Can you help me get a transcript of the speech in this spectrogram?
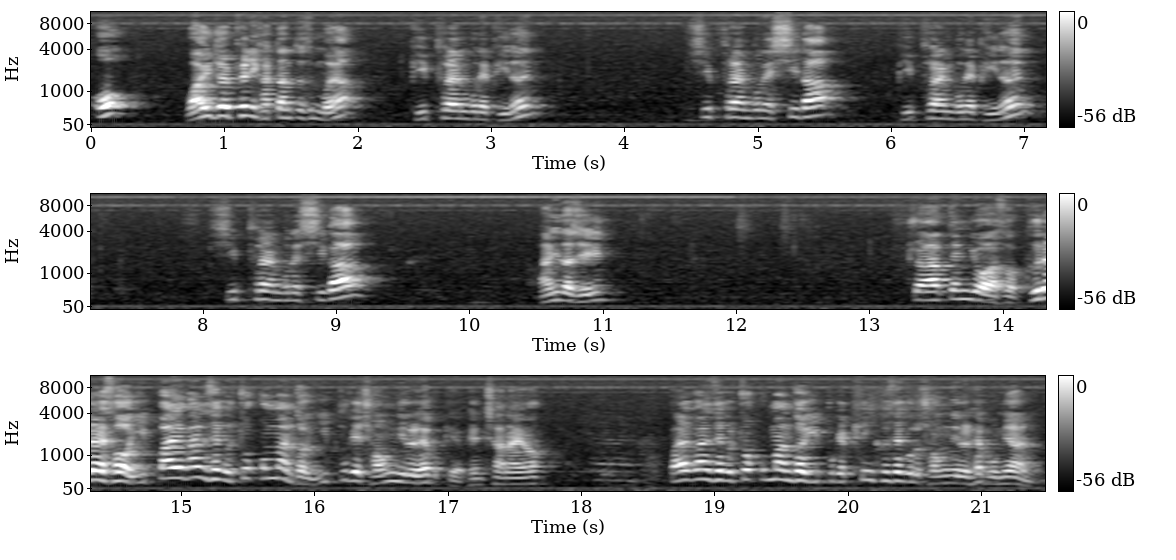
어? y절편이 같다는 뜻은 뭐야? b 프라임분의 b는 c 프라임분의 c다. b 프라임분의 b는 c 프라임분의 c가 아니다지. 쫙 당겨와서 그래서 이 빨간색을 조금만 더 이쁘게 정리를 해볼게요. 괜찮아요? 빨간색을 조금만 더 이쁘게 핑크색으로 정리를 해보면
